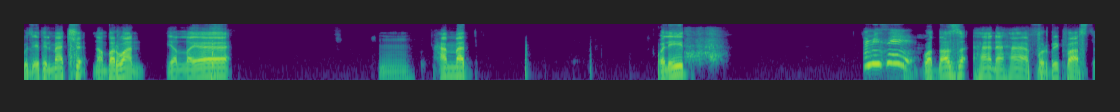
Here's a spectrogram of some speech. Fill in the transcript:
جزئية الماتش نمبر 1 يلا يا. محمد وليد Let me see. what does Hannah have for breakfast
